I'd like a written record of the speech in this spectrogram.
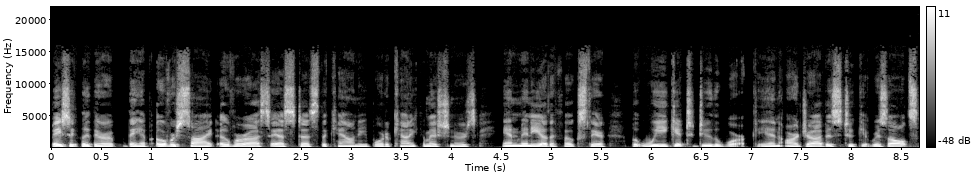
basically they're, they have oversight over us, as does the county, Board of County Commissioners and many other folks there, but we get to do the work and our job is to get results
